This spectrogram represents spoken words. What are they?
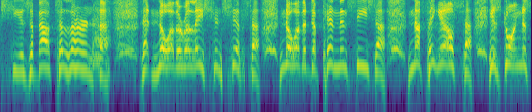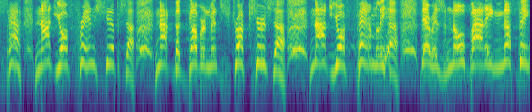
She is about to learn that no other relationships, no other dependencies, nothing else is going to sat not your friendships, not the government structures, not your family. There is nobody, nothing,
